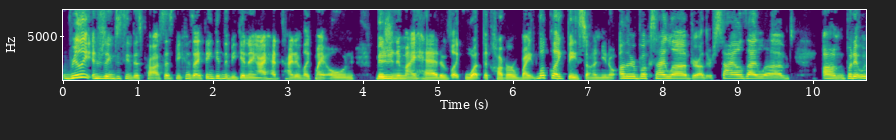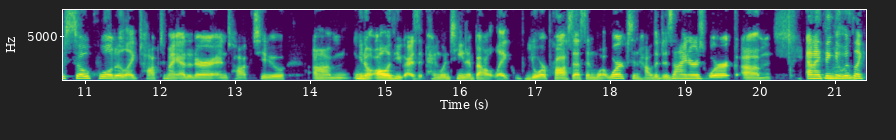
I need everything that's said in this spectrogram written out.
really interesting to see this process because I think in the beginning I had kind of like my own vision in my head of like what the cover might look like based on, you know, other books I loved or other styles I loved. Um, but it was so cool to like talk to my editor and talk to um, you know, all of you guys at Penguin Teen about like your process and what works and how the designers work. Um, and I think mm. it was mm. like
